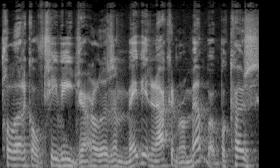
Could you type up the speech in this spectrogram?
political TV journalism maybe that I can remember because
